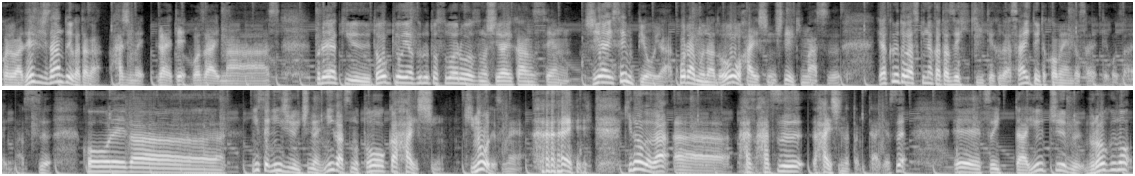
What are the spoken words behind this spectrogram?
これはネジさんという方が始められてございます。プロ野球東京ヤクルトスワローズの試合観戦、試合選評やコラムなどを配信していきます。ヤクルトが好きな方ぜひ聞いてくださいといったコメントされてございます。これが2021年2月の10日配信。昨日ですね。はい。昨日が初配信だったみたいです。えー、Twitter、YouTube、ブログの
